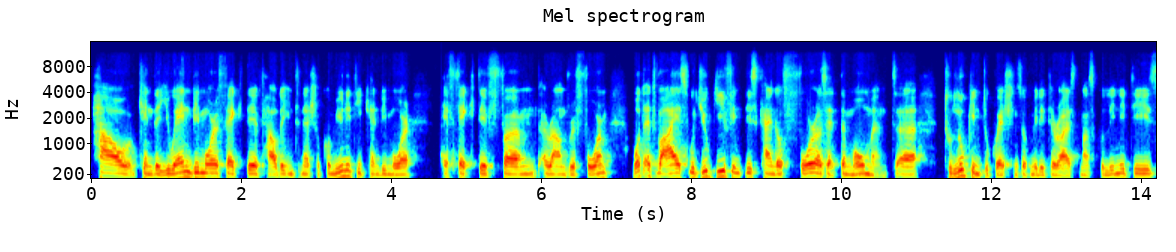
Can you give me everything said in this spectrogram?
how can the UN be more effective, how the international community can be more effective um, around reform. What advice would you give in this kind of forums at the moment uh, to look into questions of militarized masculinities,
